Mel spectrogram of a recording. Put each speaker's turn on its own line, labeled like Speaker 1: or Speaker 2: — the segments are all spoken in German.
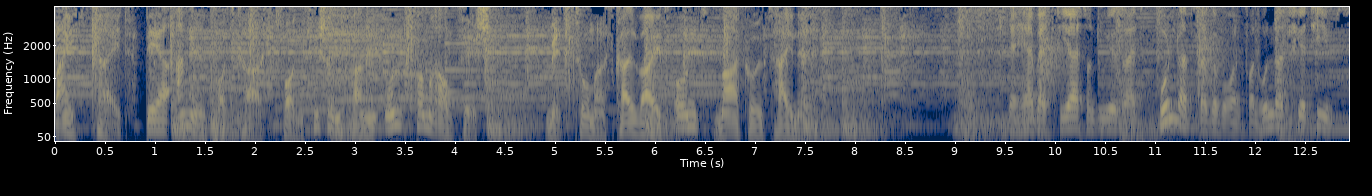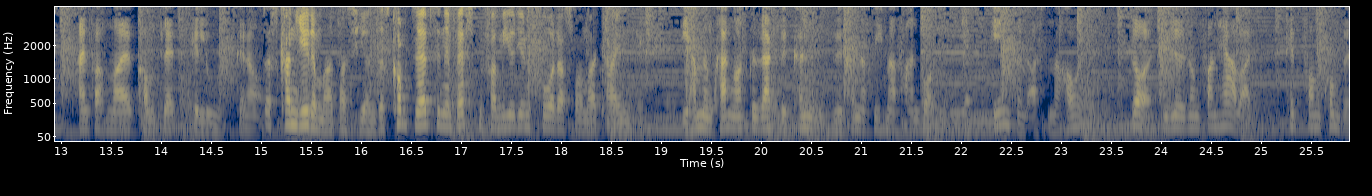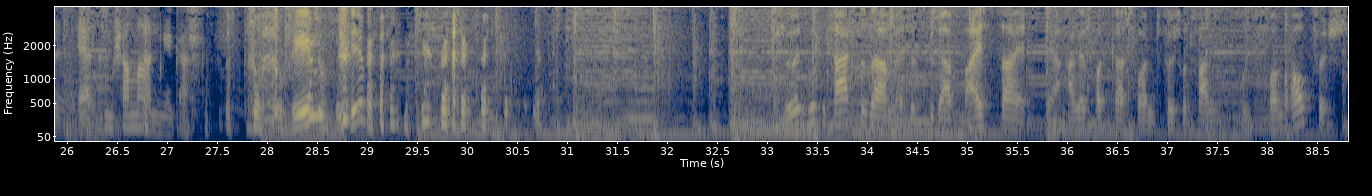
Speaker 1: Beißzeit, der Angel-Podcast von Fisch und Fang und vom Raubfisch. Mit Thomas Kalweit und Markus Heine.
Speaker 2: Der Herbert Zias und du, ihr seid Hundertster geworden von 104 Teams.
Speaker 3: Einfach mal komplett gelost, genau.
Speaker 4: Das kann jedem mal passieren. Das kommt selbst in den besten Familien vor, dass man mal keinen
Speaker 3: Die haben im Krankenhaus gesagt, wir können, wir können das nicht mehr verantworten, sie jetzt gehen zu lassen nach Hause. So, die Lösung von Herbert. Tipp vom Kumpel. Er ist zum Schamanen gegangen.
Speaker 4: Zu, zu wem?
Speaker 2: Zu wem? Schönen guten Tag zusammen. Es ist wieder Beißzeit, der Angelpodcast von Fisch und Fang und vom Raubfisch.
